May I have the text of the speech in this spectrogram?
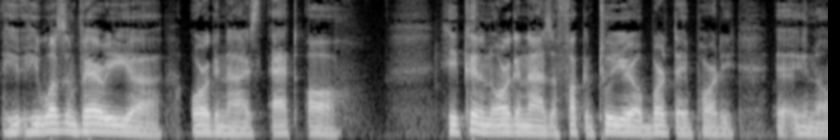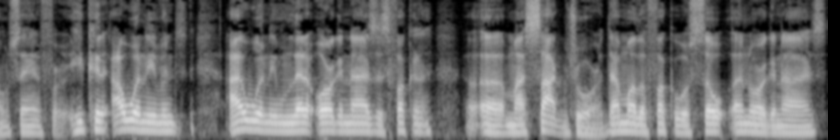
he he wasn't very uh, organized at all. He couldn't organize a fucking 2-year-old birthday party uh, you know what I'm saying? For he could I wouldn't even I wouldn't even let it organize his fucking uh, my sock drawer. That motherfucker was so unorganized.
